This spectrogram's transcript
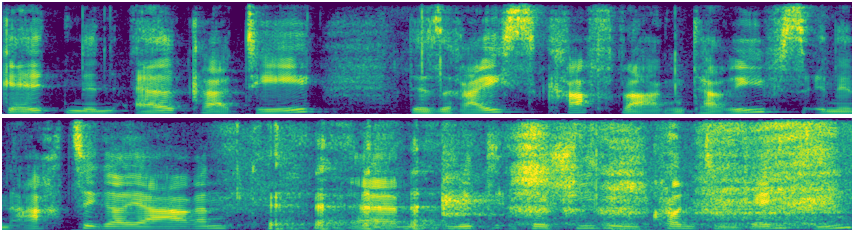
geltenden RKT, des Reichskraftwagentarifs in den 80er Jahren äh, mit verschiedenen Kontingenten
